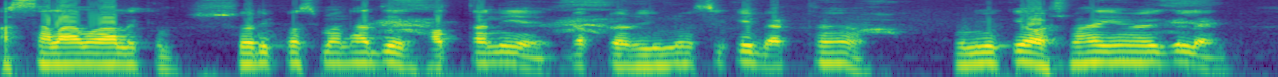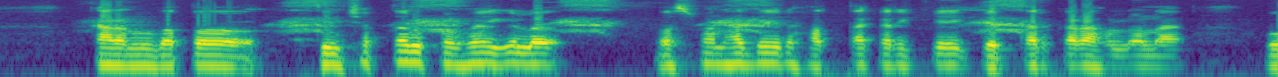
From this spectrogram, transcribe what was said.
আসসালামু আলাইকুম। শরীফ ওসমান হাদির হত্যা নিয়ে ডক্টর ইউনুসি ব্যর্থ হয়ে? উনিও কি অসহায় হয়ে গেলেন? কারণ গত তিন সপ্তাহের উপর হয়ে গেল, ওসমান হাদির হত্যাকারীকে গ্রেপ্তার করা হলো না ও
